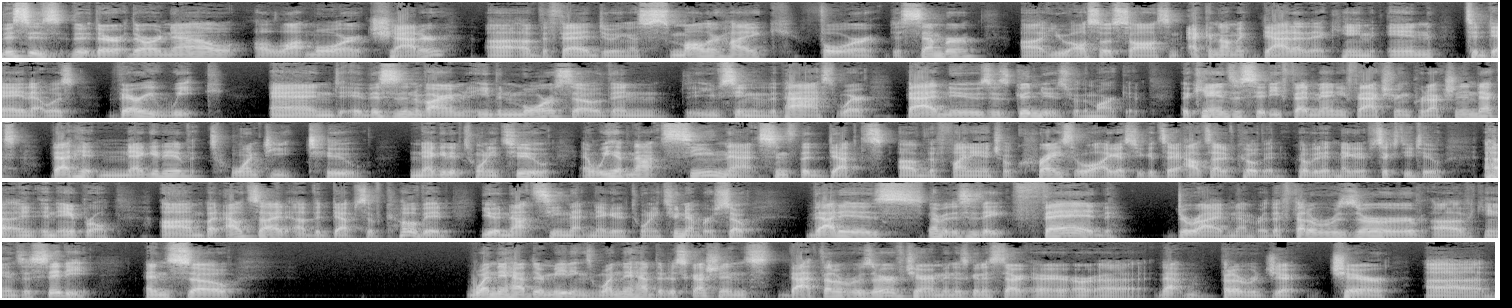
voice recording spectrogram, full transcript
this is there there are now a lot more chatter uh, of the Fed doing a smaller hike for December. Uh, you also saw some economic data that came in today that was very weak. And this is an environment even more so than you've seen in the past, where bad news is good news for the market. The Kansas City Fed Manufacturing Production Index that hit negative 22, negative 22, and we have not seen that since the depths of the financial crisis. Well, I guess you could say outside of COVID. COVID hit negative 62 uh, in, in April. Um, but outside of the depths of COVID, you had not seen that negative 22 number. So that is, remember, this is a Fed derived number, the Federal Reserve of Kansas City. And so when they have their meetings, when they have their discussions, that Federal Reserve chairman is going to start, or, or uh, that Federal chair, uh,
